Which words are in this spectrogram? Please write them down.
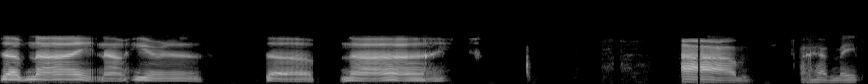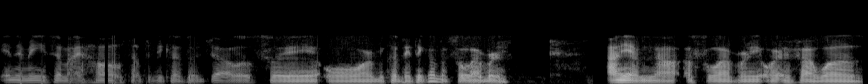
Dove Night, now here is Dove Night. Um, I have made enemies in my home simply because of jealousy or because they think I'm a celebrity. I am not a celebrity, or if I was,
